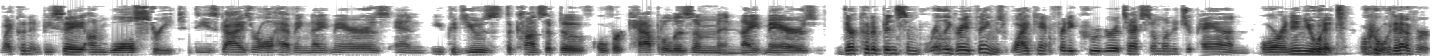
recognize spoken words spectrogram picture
why couldn't it be say on Wall Street? These guys are all having nightmares and you could use the concept of over capitalism and nightmares. There could have been some really great things. Why can't Freddy Krueger attack someone in Japan or an Inuit or whatever?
